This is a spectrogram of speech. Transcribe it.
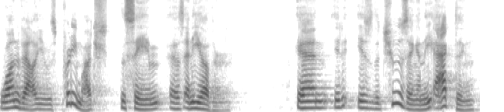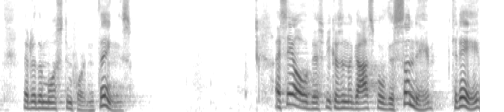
one value is pretty much the same as any other. And it is the choosing and the acting that are the most important things. I say all of this because in the gospel this Sunday, today,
